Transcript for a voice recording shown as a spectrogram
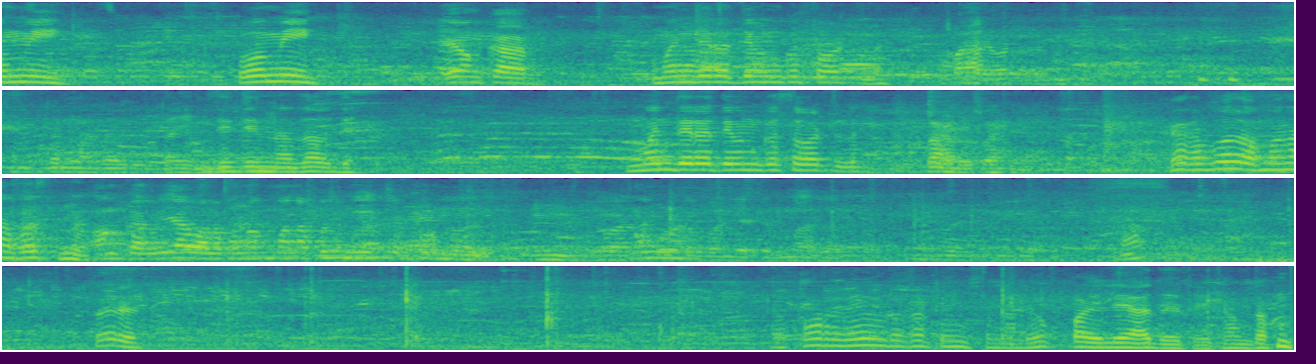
ओमी ओमी. ओंकार. मंदिरात येऊन कसं वाटलं? भारी वाटतं त्यांना जाऊ दे, दिदींना जाऊ द्या मंदिरात येऊन कसं वाटलं? भारी भारी खरं बोला मनापासून. ओंकार यावाला पण मनापासून इच्छा पूर्ण झाली बरं एवढं का टेन्शन आलं पहिले आदत आहे थांब थांब.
